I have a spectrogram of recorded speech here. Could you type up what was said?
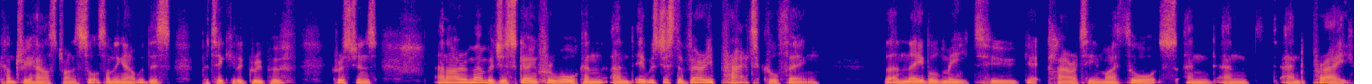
country house trying to sort something out with this particular group of Christians. And I remember just going for a walk, and, and it was just a very practical thing that enabled me to get clarity in my thoughts and and and pray.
